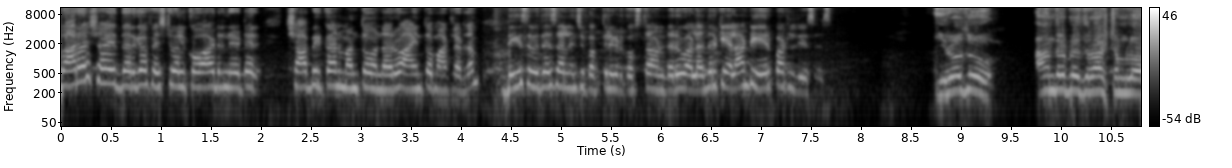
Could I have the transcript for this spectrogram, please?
బారా షాహిద్ దర్గా ఫెస్టివల్ కోఆర్డినేటర్ షాబీర్ ఖాన్ మనతో ఉన్నారు. ఆయనతో మాట్లాడదాం. దేశ విదేశాల నుంచి భక్తులు ఇక్కడికి వస్తూ ఉంటారు. వాళ్ళందరికీ ఎలాంటి ఏర్పాట్లు చేశారు ఈరోజు ఆంధ్రప్రదేశ్ రాష్ట్రంలో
